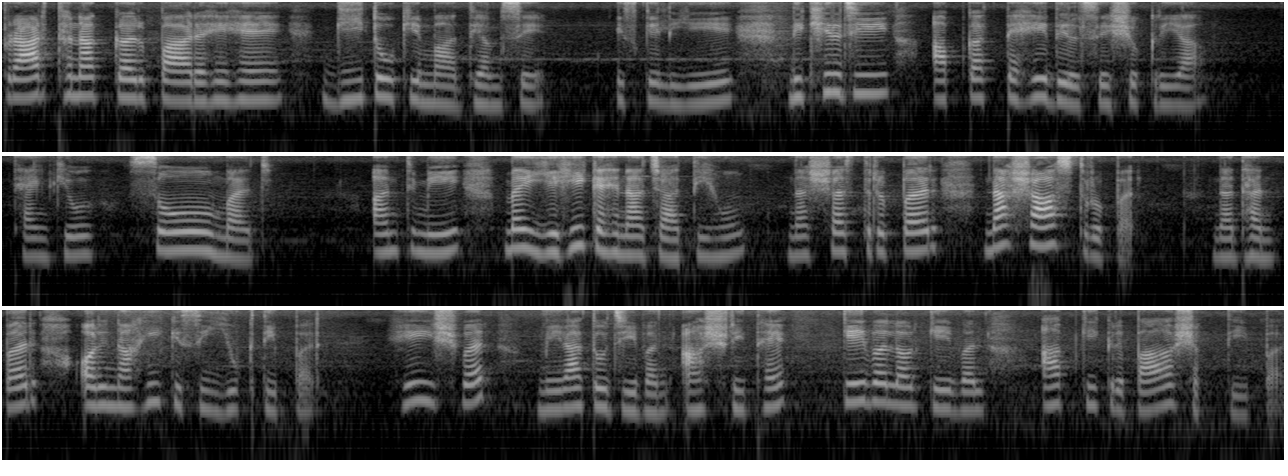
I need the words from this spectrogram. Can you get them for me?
प्रार्थना कर पा रहे हैं गीतों के माध्यम से। इसके लिए निखिल जी, आपका तहे दिल से शुक्रिया। थैंक यू सो मच अंत में मैं यही कहना चाहती हूँ, न शस्त्र पर, न शास्त्र पर, न धन पर और न ही किसी युक्ति पर। हे ईश्वर, मेरा तो जीवन आश्रित है, केवल और केवल आपकी कृपा शक्ति पर।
